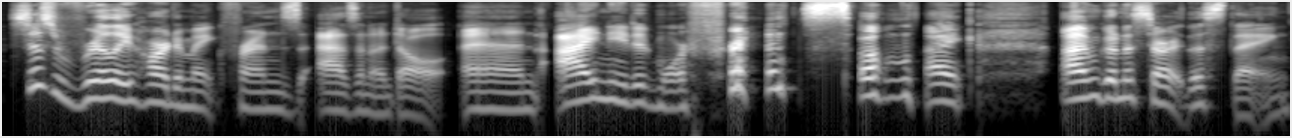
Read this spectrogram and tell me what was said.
it's just really hard to make friends as an adult. And I needed more friends. So I'm like, I'm going to start this thing.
